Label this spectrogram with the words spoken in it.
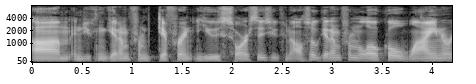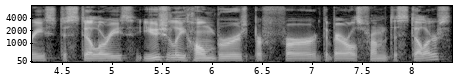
Um, and you can get them from different used sources. You can also get them from local wineries, distilleries. Usually, home brewers prefer the barrels from distillers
